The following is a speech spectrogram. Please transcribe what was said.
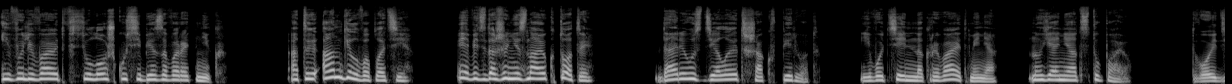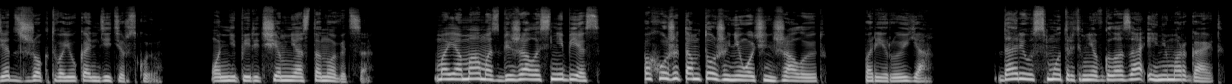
и выливает всю ложку себе за воротник. «А ты ангел воплоти?» Я ведь даже не знаю, кто ты». Дариус делает шаг вперед. Его тень накрывает меня, но я не отступаю. «Твой дед сжег твою кондитерскую. Он ни перед чем не остановится». «Моя мама сбежала с небес. Похоже, там тоже не очень жалуют», — парирую я. Дариус смотрит мне в глаза и не моргает,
